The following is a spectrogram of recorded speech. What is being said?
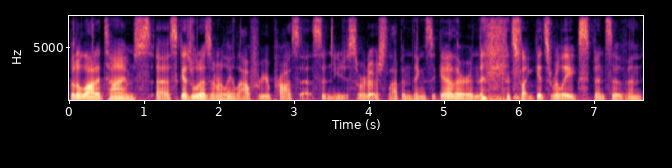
But a lot of times, uh, schedule doesn't really allow for your process, and you just sort of are slapping things together, and then it's like gets really expensive and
